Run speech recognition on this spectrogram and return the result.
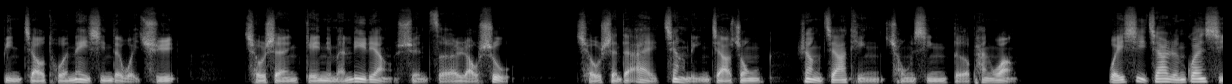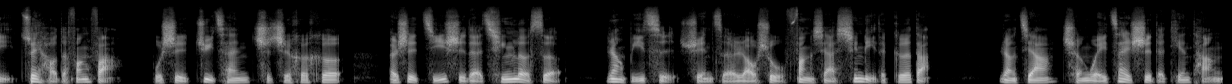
并交托内心的委屈。求神给你们力量，选择饶恕。求神的爱降临家中，让家庭重新得盼望。维系家人关系最好的方法，不是聚餐吃吃喝喝。而是及时的清乐色，让彼此选择饶恕，放下心里的疙瘩，让家成为在世的天堂，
